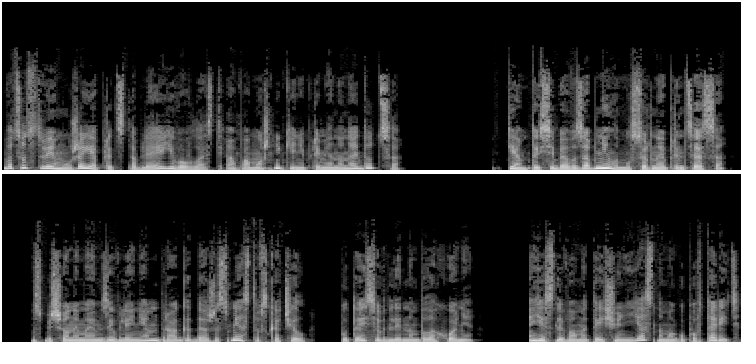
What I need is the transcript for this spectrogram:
В отсутствие мужа я представляю его власть, а помощники непременно найдутся. «Кем ты себя возобнила, мусорная принцесса?» Взбешенный моим заявлением, Драго даже с места вскочил, путаясь в длинном балахоне. Если вам это еще не ясно, могу повторить.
